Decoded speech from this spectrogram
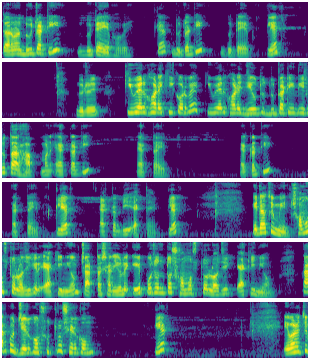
তার মানে দুইটা টি দুইটা এফ হবে। ক্লিয়ার দুইটা টি দুইটা এফ ক্লিয়ার দুটো কিউ এর ঘরে কি করবে? কিউ এর ঘরে যেহেতু দুটা টি দিয়েছ, তার হাফ মানে একটা টি একটা এফ একটা টি একটা এফ ক্লিয়ার একটা ডি একটা এফ ক্লিয়ার এটা হচ্ছে মেন সমস্ত লজিকের একই নিয়ম, চারটা সারি হলে এ পর্যন্ত সমস্ত লজিক একই নিয়ম। তারপর যেরকম সূত্র, সেরকম। ক্লিয়ার এবার হচ্ছে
